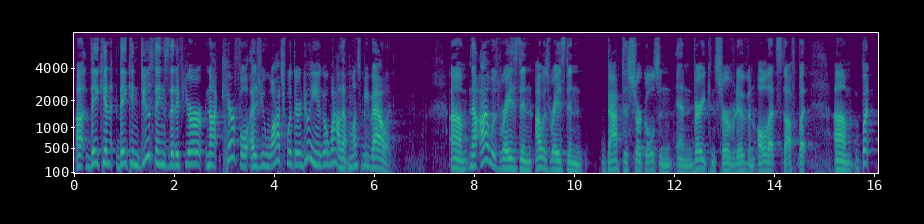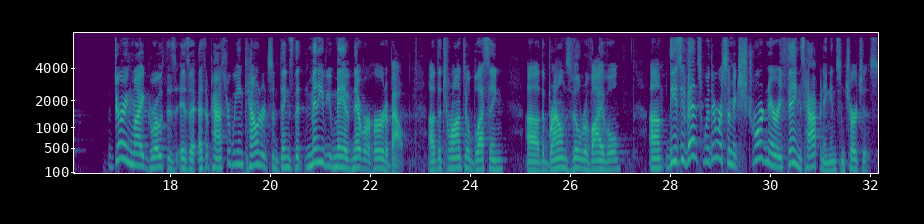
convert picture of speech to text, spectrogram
Uh, they can they can do things that if you're not careful as you watch what they're doing, you go, wow, that must be valid. Um, now I was raised in I was raised in Baptist circles and and very conservative and all that stuff, but um, but during my growth as, as, a, as a pastor, we encountered some things that many of you may have never heard about. Uh, the Toronto blessing, uh, the Brownsville revival, um, these events where there were some extraordinary things happening in some churches.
